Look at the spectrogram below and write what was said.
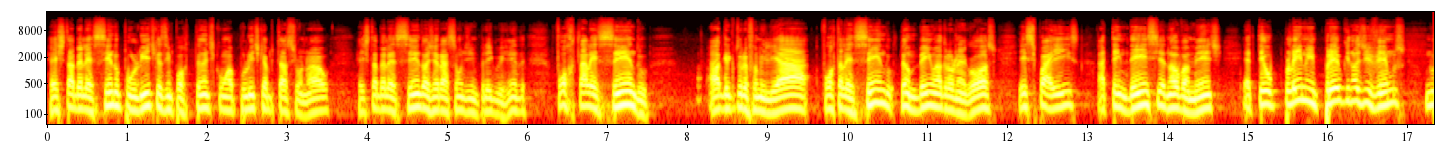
restabelecendo políticas importantes como a política habitacional, restabelecendo a geração de emprego e renda, fortalecendo a agricultura familiar, fortalecendo também o agronegócio. Esse país, a tendência, novamente, é ter o pleno emprego que nós vivemos no,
